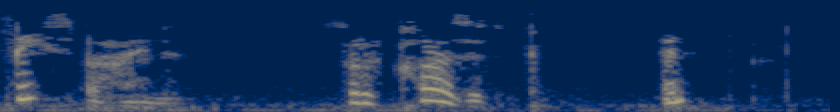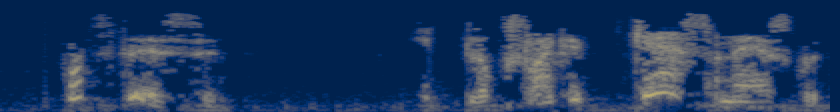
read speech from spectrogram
space behind it, sort of closet. And what's this? It, it looks like a gas mask with,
